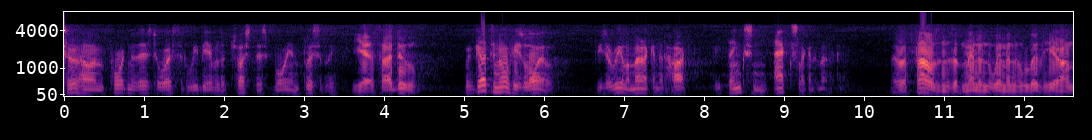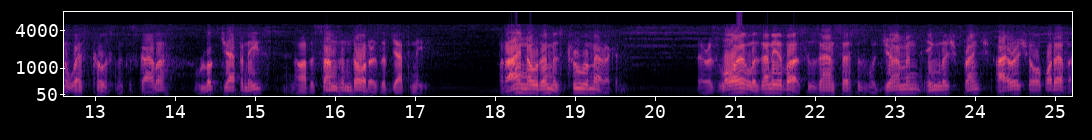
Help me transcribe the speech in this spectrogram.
sir, how important it is to us that we be able to trust this boy implicitly. Yes, I do. We've got to know if he's loyal, if he's a real American at heart, if he thinks and acts like an American. There are thousands of men and women who live here on the West Coast, Mr. Schuyler, who look Japanese and are the sons and daughters of Japanese. But I know them as true Americans. They're as loyal as any of us whose ancestors were German, English, French, Irish, or whatever.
